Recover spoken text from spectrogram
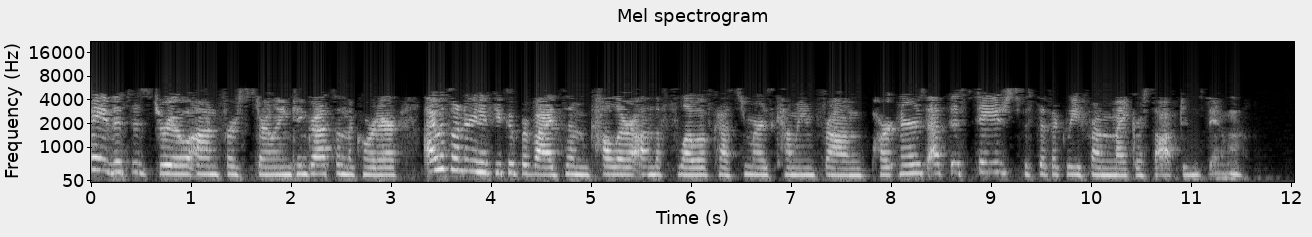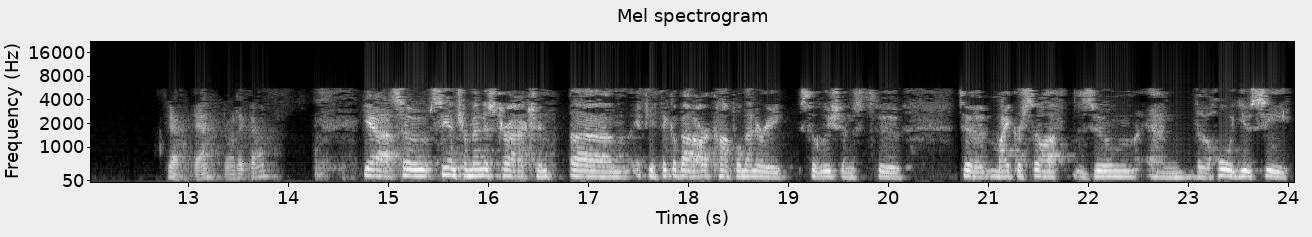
Hey, this is Drew on for Sterling. Congrats on the quarter. I was wondering if you could provide some color on the flow of customers coming from partners at this stage, specifically from Microsoft and Zoom. Yeah. Dan, do you want to take that one? Yeah. So seeing tremendous traction. If you think about our complementary solutions to to Microsoft, Zoom, and the whole UC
